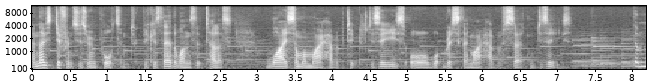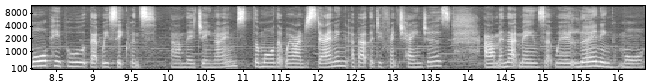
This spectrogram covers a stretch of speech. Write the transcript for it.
And those differences are important because they're the ones that tell us why someone might have a particular disease or what risk they might have of a certain disease. The more people that we sequence um, their genomes, the more that we're understanding about the different changes. Um, and that means that we're learning more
